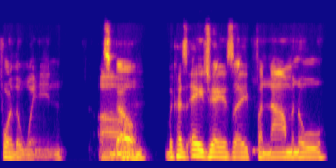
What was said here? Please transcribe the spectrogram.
for the win. Let's go. Because AJ is a phenomenal,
